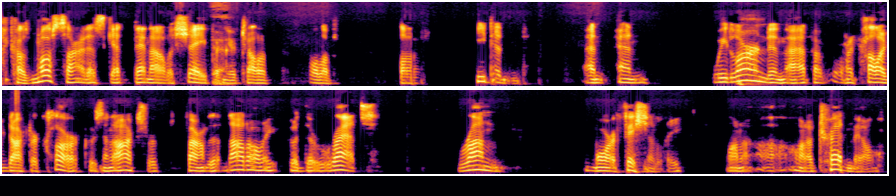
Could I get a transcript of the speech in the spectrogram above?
because most scientists get bent out of shape yeah. when you're telling full of love. He didn't. And, and we learned in that, uh, my colleague Dr. Clarke, who's in Oxford, found that not only could the rats run more efficiently on a, on a treadmill,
